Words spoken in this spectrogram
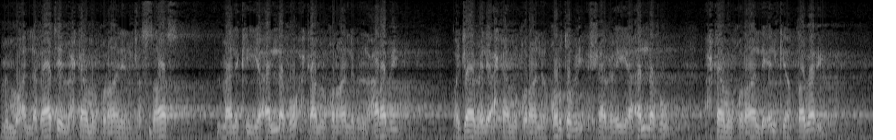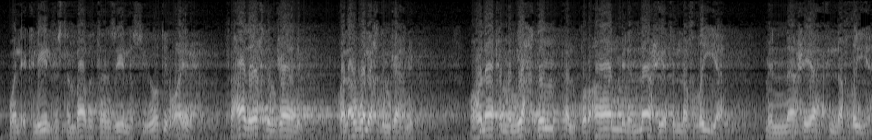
من مؤلفاتهم أحكام القرآن للجصاص المالكية ألفوا أحكام القرآن لابن العربي والجامع لأحكام القرآن للقرطبي الشافعية ألفوا أحكام القرآن لإلكي الطبري والإكليل في استنباط التنزيل للسيوطي وغيرها. فهذا يخدم جانب والأول يخدم جانب. وهناك من يخدم القرآن من الناحية اللفظية من الناحية اللفظية.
